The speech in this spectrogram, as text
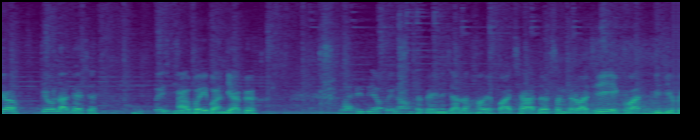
જો કેવું લાગે છે હા ભાઈ બાંધી આપ્યો તો કહીને ચાલો હવે પાછા દર્શન કરવા જઈએ એકવાર બીજી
